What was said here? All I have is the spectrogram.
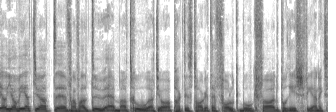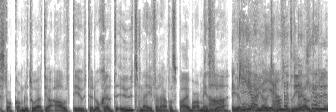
jag, jag vet ju att eh, framförallt du Ebba tror att jag praktiskt taget är folkbokförd på Rish Fenix i Stockholm. Du tror att jag alltid är ute. Du har skällt ut mig för det här på Spybar. Minns Ja, du jag kan det? har det ju haft ett igen. rejält Jag kan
